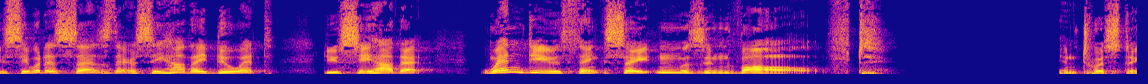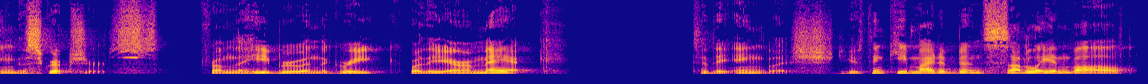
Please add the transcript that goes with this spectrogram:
You see what it says there? See how they do it? Do you see how that? When do you think Satan was involved in twisting the scriptures from the Hebrew and the Greek or the Aramaic to the English? Do you think he might have been subtly involved?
